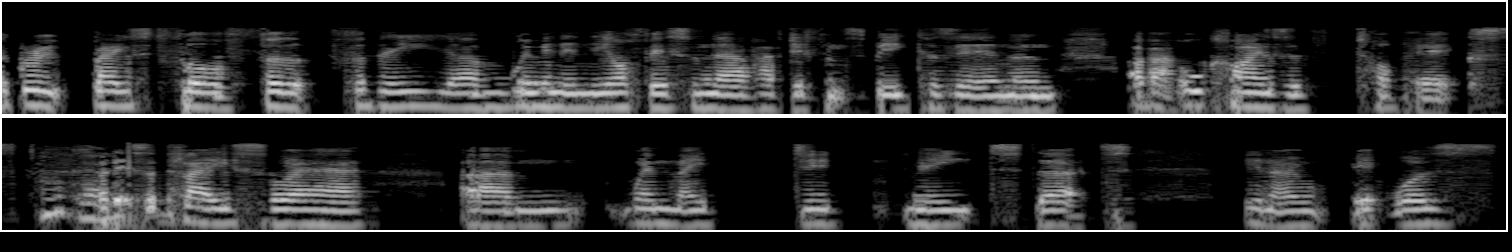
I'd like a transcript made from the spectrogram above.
a group based for for for the um, women in the office and they'll have different speakers in and about all kinds of topics. Okay. but it's a place where um, when they did meet that you know it was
